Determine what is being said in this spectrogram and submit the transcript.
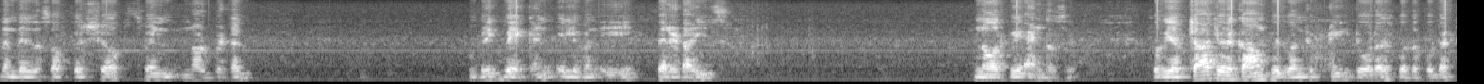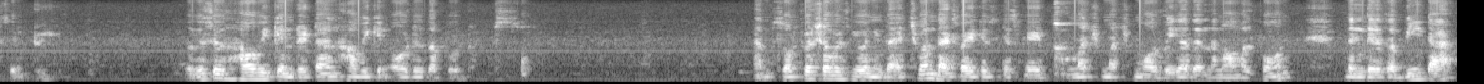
Then there is a software shop, Sven Nordbritton, Brick Bacon, 11A, Paradise, Norway, Anderson. So we have charged your account with $150 for the product sent to you. So this is how we can return, how we can order the products. and software shop is given in the H1 that's why it is displayed much much more bigger than the normal phone then there is a beta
